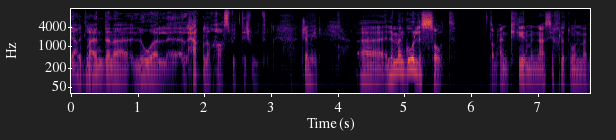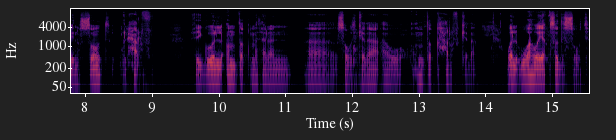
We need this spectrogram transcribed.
يطلع. عندنا اللي هو الحقل الخاص بالتجويد جميل آه لما نقول الصوت طبعا كثير من الناس يخلطون ما بين الصوت والحرف. فيقول انطق مثلا آه صوت كذا أو انطق حرف كذا وهو يقصد الصوت.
